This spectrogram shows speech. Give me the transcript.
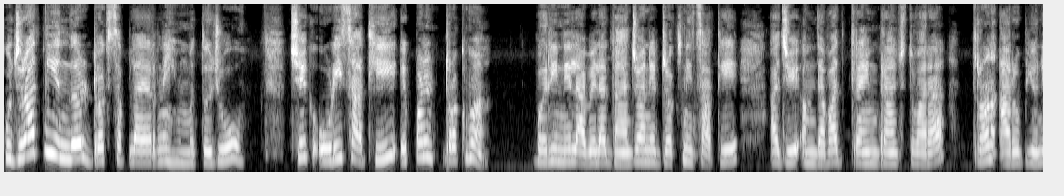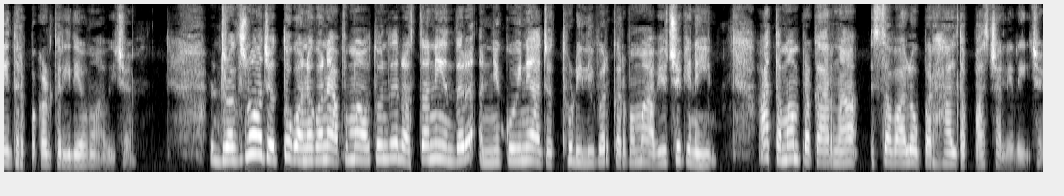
ગુજરાતની અંદર ડ્રગ સપ્લાયરની હિંમત તો જુઓ. છેક ઓડિશાથી એ પણ ટ્રકમાં ભરીને લાવેલા ગાંજા અને ડ્રગ્સની સાથે આજે અમદાવાદ ક્રાઇમ બ્રાન્ચ દ્વારા ત્રણ આરોપીઓની ધરપકડ કરી દેવામાં આવી છે. ડ્રગ્સનો આ જથ્થો કોને કોને આપવામાં આવતો અને રસ્તાની અંદર અન્ય કોઈને આ જથ્થો ડિલિવર કરવામાં આવ્યો છે કે નહીં? આ તમામ પ્રકારના સવાલો પર હાલ તપાસ ચાલી રહી છે.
